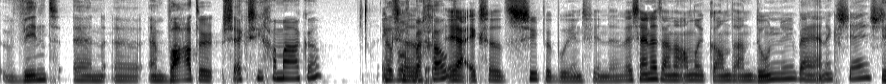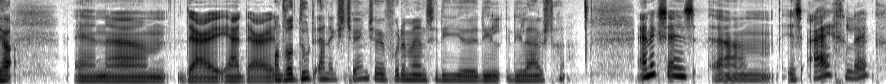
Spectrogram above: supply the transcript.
wind en, eh en watersectie gaan maken? Net zou als bij goud? Ja, ik zou het super boeiend vinden. Wij zijn het aan de andere kant aan het doen nu bij N-Exchange. Ja. En ehm, daar, ja, daar... Want wat doet N-Exchange even voor de mensen die, eh, die, die luisteren? N-Exchange ehm, is eigenlijk,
